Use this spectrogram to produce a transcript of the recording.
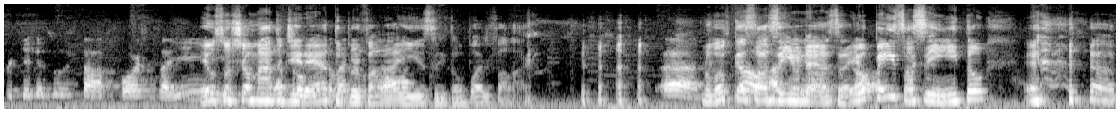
porque Jesus está às forças aí. Eu sou chamado direto por falar isso, então pode falar. É, não vou ficar não, sozinho assim, nessa. Não. Eu penso assim, então.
